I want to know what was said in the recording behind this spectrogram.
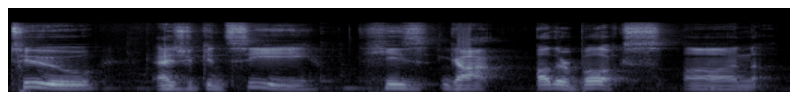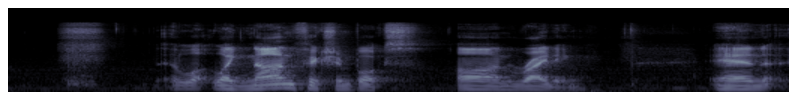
two, as you can see, he's got other books on, like nonfiction books on writing. And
